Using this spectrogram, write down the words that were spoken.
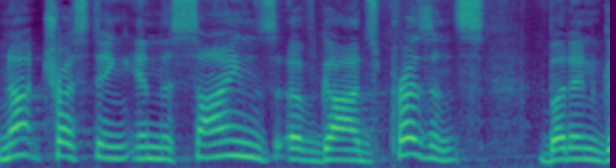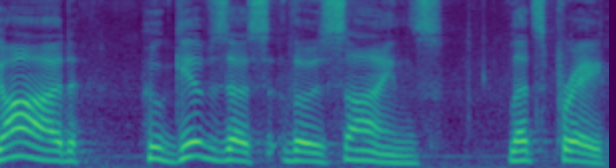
not trusting in the signs of God's presence, but in God who gives us those signs. Let's pray.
